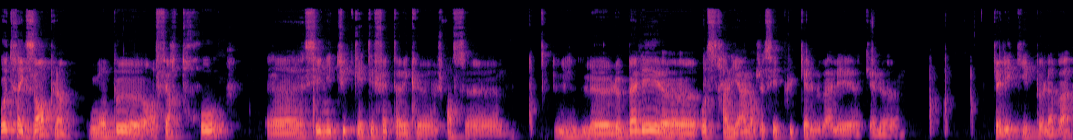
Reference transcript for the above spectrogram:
autre exemple où on peut en faire trop, c'est une étude qui a été faite avec, je pense, le, ballet australien. Alors je sais plus quel ballet, quelle, quelle équipe là-bas,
